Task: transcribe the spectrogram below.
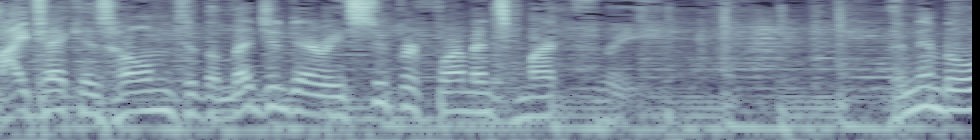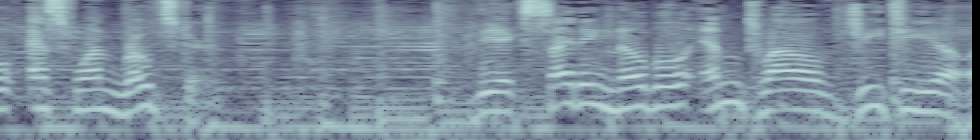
Hi-Tech is home to the legendary Superformance Mark III, the nimble S1 Roadster, the exciting Noble M12 GTO,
